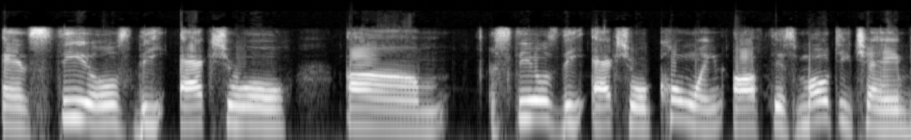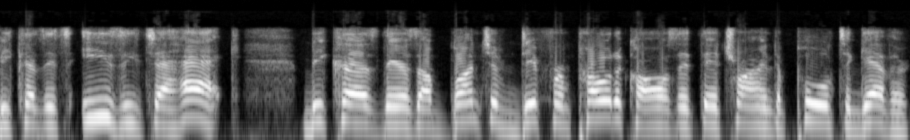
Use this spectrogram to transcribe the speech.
and steals the actual um, steals the actual coin off this multi-chain because it's easy to hack because there's a bunch of different protocols that they're trying to pull together.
